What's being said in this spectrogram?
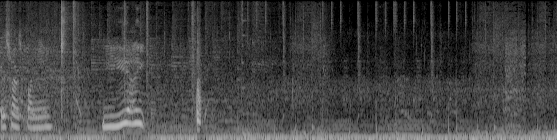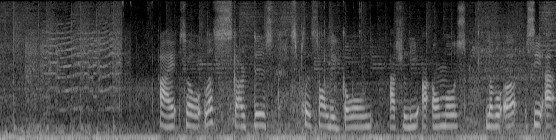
This one's funny. Yay! Alright, so let's start this split solid gold. Actually, I almost level up. See, I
